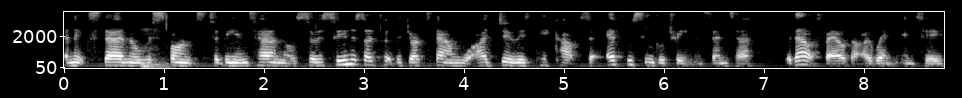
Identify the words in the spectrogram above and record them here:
an external Mm. response to the internal so as soon as i put the drugs down what I'd do is pick up so every single treatment center without fail that i went into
